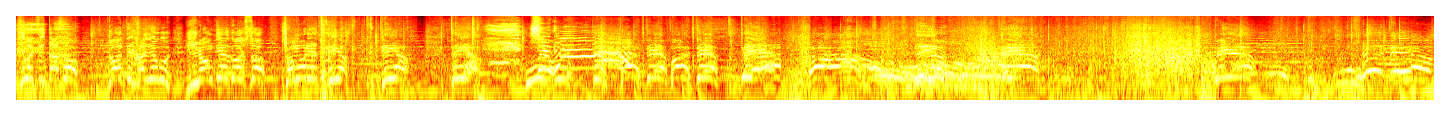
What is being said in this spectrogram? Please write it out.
휴가증 따서 너한테 가려고 이런 게 그었어. 정말이야 대야 대야 대야. 오해 오해 아, 대야 아, 대야 대야. 아, 대야 대야. 대야. 아, 대야.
